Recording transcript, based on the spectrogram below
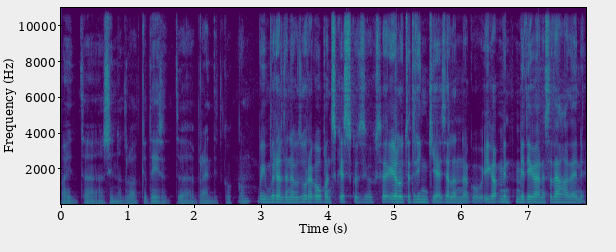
vaid äh, sinna tulevad ka teised äh, brändid kokku. võin võrrelda nagu suure kaubanduskeskusega, kus sa jalutad ringi ja seal on nagu iga, mida iganes sa tahad, on ju.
